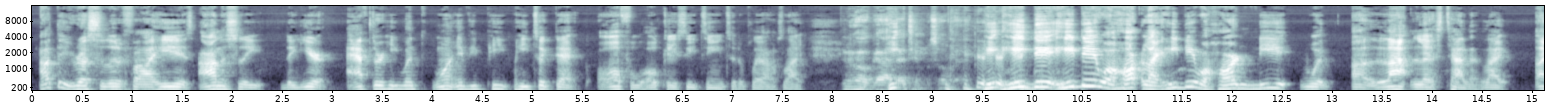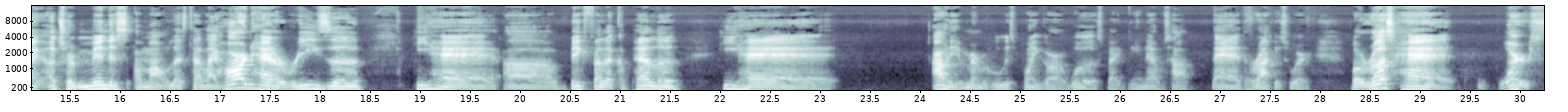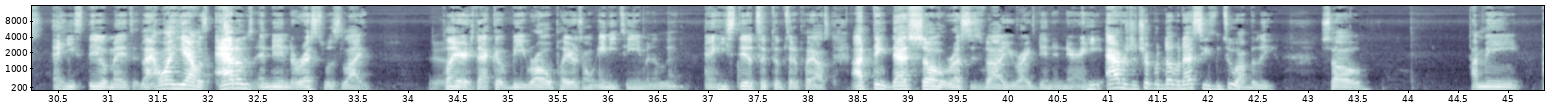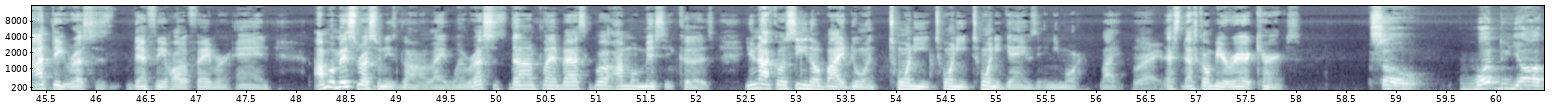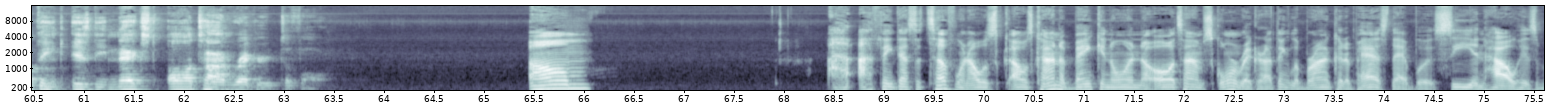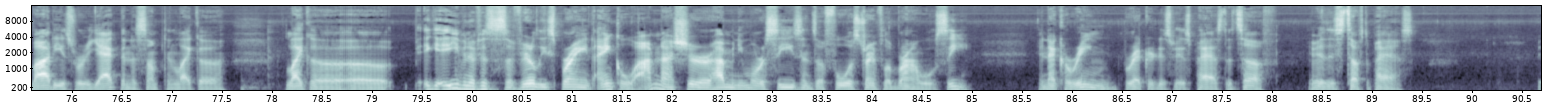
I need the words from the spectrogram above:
I think Russ solidified he is honestly the year after he went won MVP. He took that awful OKC team to the playoffs. Like Oh god, he- that team was so bad. he he did he did what hard like he did what Harden did with a lot less talent, like like a tremendous amount less talent. Like Harden had Ariza, he had uh big fella Capela, he had I don't even remember who his point guard was back then. That was how bad the Rockets were. But Russ had worse, and he still made it. Like all he had was Adams, and then the rest was like players that could be role players on any team in the league. And he still took them to the playoffs. I think that showed Russ's value right then and there. And he averaged a triple double that season too, I believe. So, I mean, I think Russ is definitely a Hall of Famer, and I'm gonna miss Russ when he's gone. Like when Russ is done playing basketball, I'm gonna miss it because you're not gonna see nobody doing 20, 20, 20 games anymore. Like Right. that's that's gonna be a rare occurrence. So, what do y'all think is the next all time record to fall? Um, I, think that's a tough one. I was I was kind of banking on the all time scoring record. I think LeBron could have passed that, but seeing how his body is reacting to something like a like a uh, even if it's a severely sprained ankle, I'm not sure how many more seasons of full strength LeBron will see. And that Kareem record is, is past the tough. It is tough to pass.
